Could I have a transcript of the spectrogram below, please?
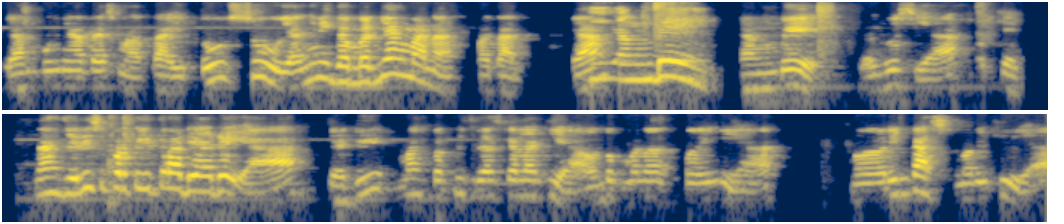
yang punya tes mata itu Su. Yang ini gambarnya yang mana, Patan? Ya? Yang B. Yang B. Bagus ya. Oke. Nah, jadi seperti itu adik-adik ya. Jadi Mas Bakti jelaskan lagi ya untuk ini ya, meringkas, mereview ya.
